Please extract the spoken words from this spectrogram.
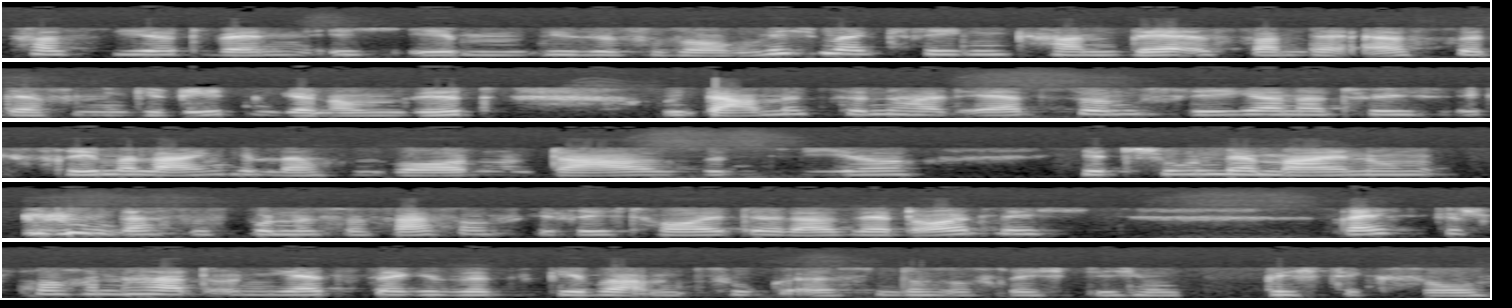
passiert, wenn ich eben diese Versorgung nicht mehr kriegen kann? Wer ist dann der Erste, der von den Geräten genommen wird? Und damit sind halt Ärzte und Pfleger natürlich extrem allein gelassen worden. Und da sind wir jetzt schon der Meinung, dass das Bundesverfassungsgericht heute da sehr deutlich Recht gesprochen hat und jetzt der Gesetzgeber am Zug ist. Und das ist richtig und wichtig so.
